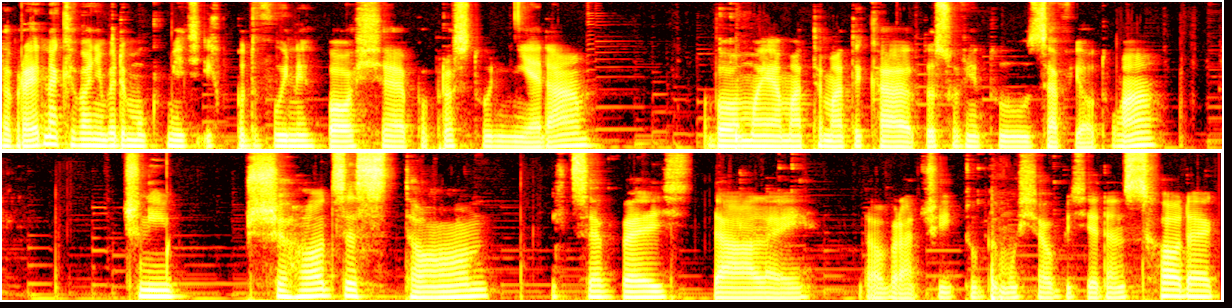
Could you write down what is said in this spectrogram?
Dobra, jednak chyba nie będę mógł mieć ich podwójnych, bo się po prostu nie da. Bo moja matematyka dosłownie tu zawiodła. Czyli przychodzę stąd i chcę wejść dalej. Dobra, czyli tu by musiał być jeden schodek,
